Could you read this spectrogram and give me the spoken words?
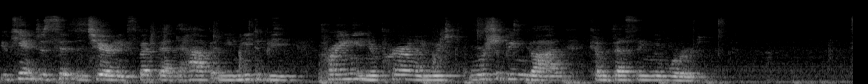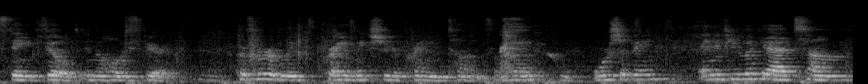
you can't just sit in the chair and expect that to happen. You need to be praying in your prayer language, worshiping God, confessing the word, staying filled in the Holy Spirit. Preferably praying, make sure you're praying in tongues, okay? worshiping. And if you look at, um,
